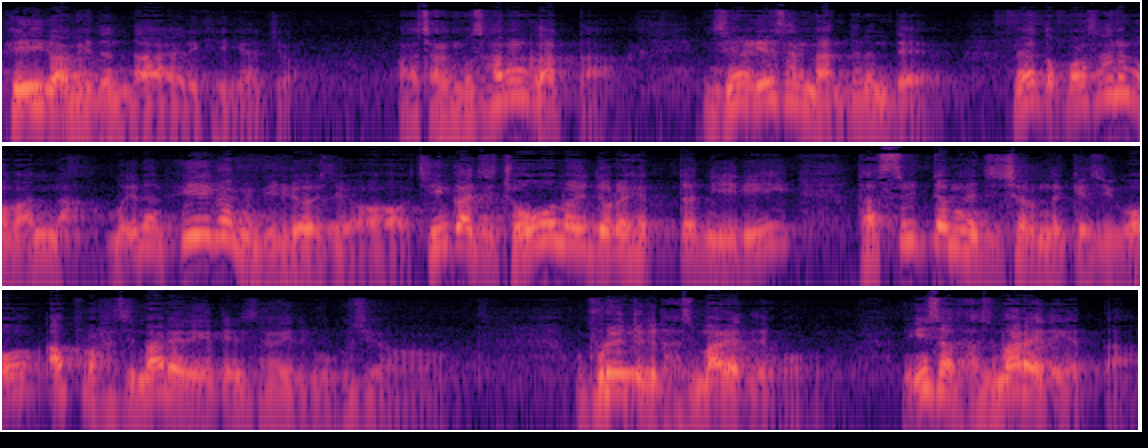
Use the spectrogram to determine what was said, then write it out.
회의감이 든다 이렇게 얘기하죠. 아 잘못 사는 것 같다. 인생을 이렇게 살면 안 되는데 내가 똑바로 사는 거 맞나? 뭐 이런 회의감이 밀려오죠. 지금까지 좋은 의도로 했던 일이 다 쓸데없는 짓처럼 느껴지고 앞으로 하지 말아야 되겠다 이런 생각이 들고 그죠. 뭐 불효했던 게도 하지 말아야 되고 인사도 하지 말아야 되겠다.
